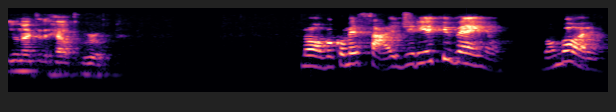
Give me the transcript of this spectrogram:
United Health Group? Bom, vou começar. Eu diria que venham. Vamos embora.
